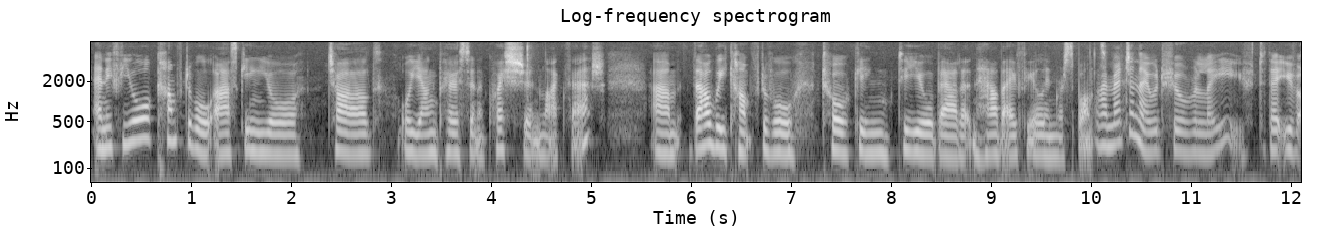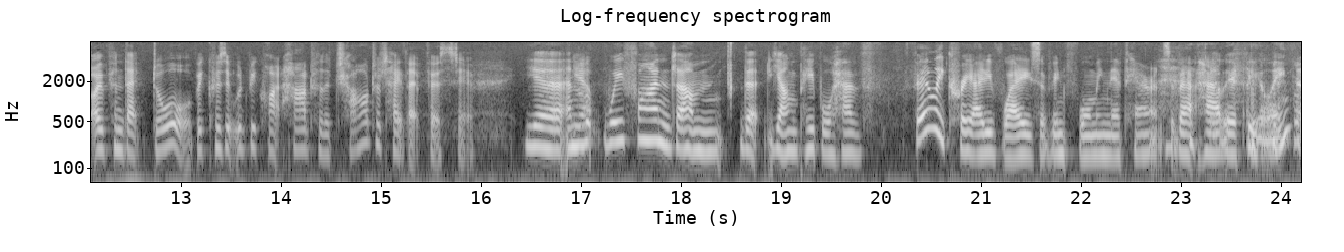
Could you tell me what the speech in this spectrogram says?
And if you're comfortable asking your child or young person a question like that, um, they'll be comfortable talking to you about it and how they feel in response. I imagine they would feel relieved that you've opened that door because it would be quite hard for the child to take that first step. Yeah, and Yeah. look, we find um, that young people have fairly creative ways of informing their parents about how they're feeling.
